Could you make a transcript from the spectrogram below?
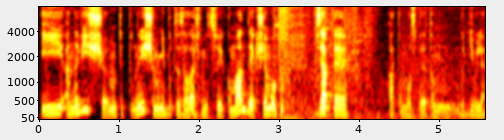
і, а навіщо? Ну, типу, навіщо мені бути залежним від своєї команди, якщо я можу взяти. А, там, господи, там будівля.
